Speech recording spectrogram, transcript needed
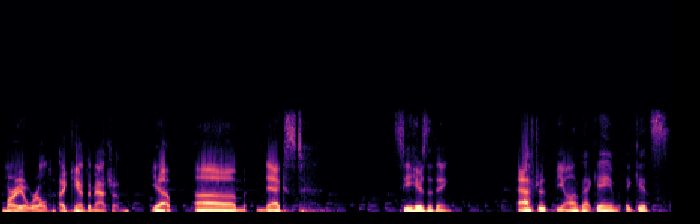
Mario World. I can't imagine. Yeah. Um next See, here's the thing. After beyond that game, it gets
